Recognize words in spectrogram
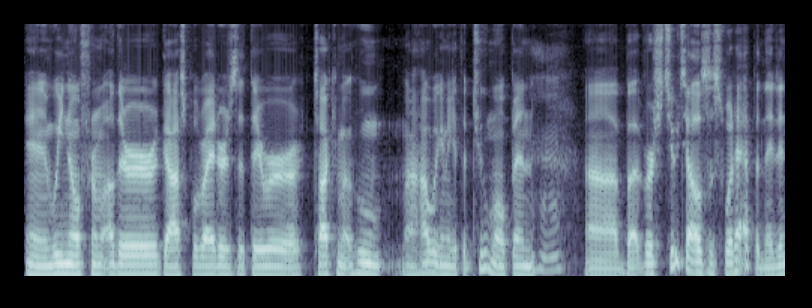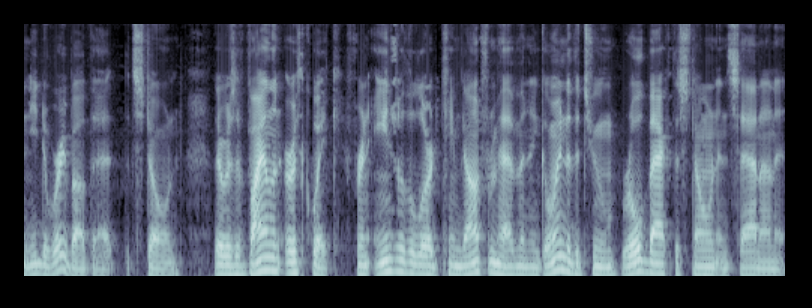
and we know from other gospel writers that they were talking about who, uh, how are we going to get the tomb open? Uh-huh. Uh, but verse 2 tells us what happened. They didn't need to worry about that stone. There was a violent earthquake, for an angel of the Lord came down from heaven and going to the tomb, rolled back the stone and sat on it,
